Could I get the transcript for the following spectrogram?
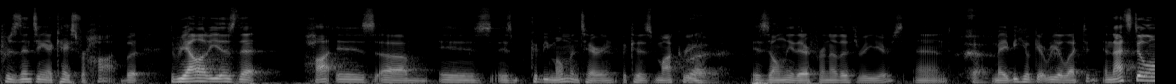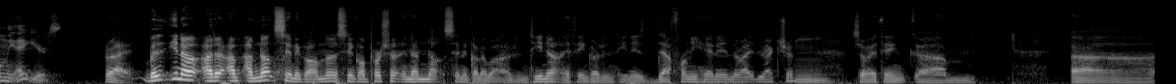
presenting a case for hot, but the reality is that hot is um, is is could be momentary because Macri Right. is only there for another three years, and Yeah. maybe he'll get reelected, and that's still only eight years. Right, but you know, I, am I'm not cynical. I'm not a cynical person, and I'm not cynical about Argentina. I think Argentina is definitely heading in the right direction. Mm. So I think, um, uh,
